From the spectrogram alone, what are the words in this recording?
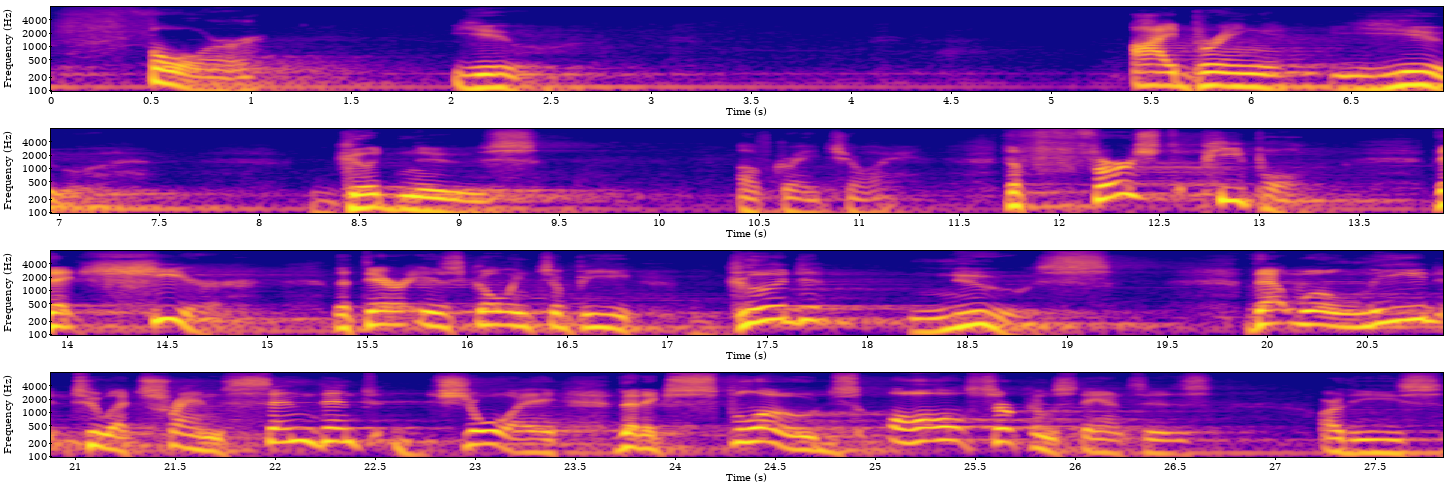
for you. I bring you good news of great joy. The first people that hear that there is going to be good news that will lead to a transcendent joy that explodes all circumstances are these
